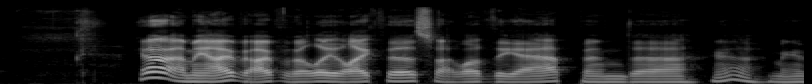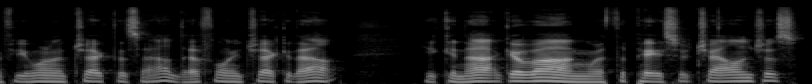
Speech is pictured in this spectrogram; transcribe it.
yeah, I mean, I've, I've really liked this. I love the app. And uh, yeah, I mean, if you want to check this out, definitely check it out. You cannot go wrong with the Pacer challenges.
